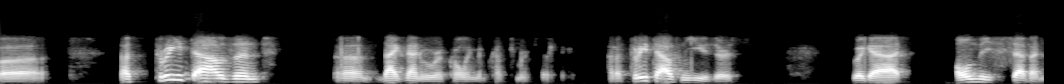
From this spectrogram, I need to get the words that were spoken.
uh, about 3,000, uh, back then we were calling them customers, out of 3,000 users, we got only seven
